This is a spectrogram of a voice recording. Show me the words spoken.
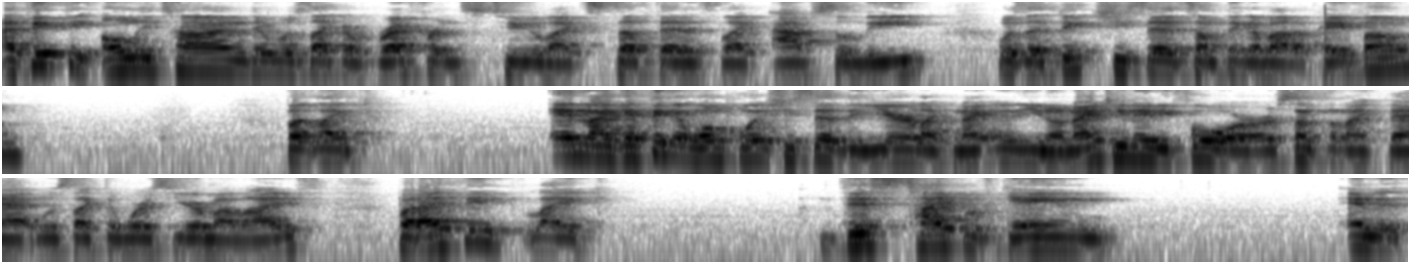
I think the only time there was like a reference to like stuff that is like obsolete was I think she said something about a payphone but like and like I think at one point she said the year like you know 1984 or something like that was like the worst year of my life. But I think like this type of game, and it,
